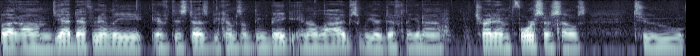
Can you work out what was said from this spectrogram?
But um yeah, definitely if this does become something big in our lives, we are definitely going to try to enforce ourselves to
